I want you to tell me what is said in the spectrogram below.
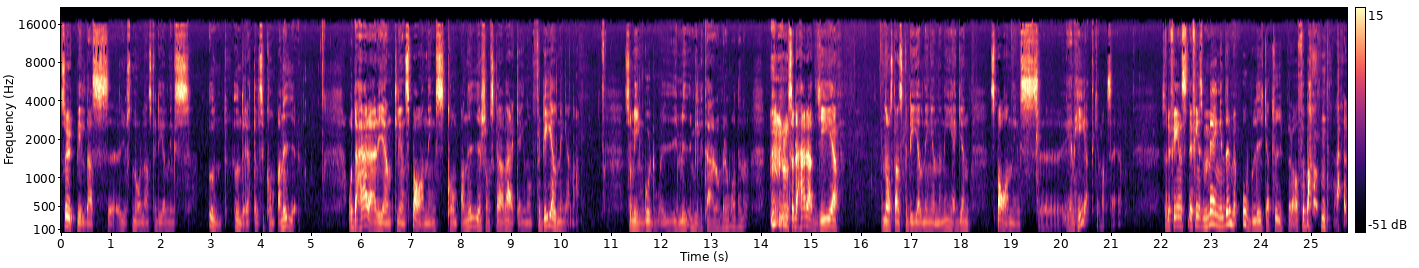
Så utbildas eh, just Norrlands fördelnings underrättelsekompanier. Och det här är egentligen spaningskompanier som ska verka inom fördelningarna som ingår då i militärområdena. Så det här är att ge någonstans fördelningen en egen spaningsenhet kan man säga. Så det finns, det finns mängder med olika typer av förband här.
